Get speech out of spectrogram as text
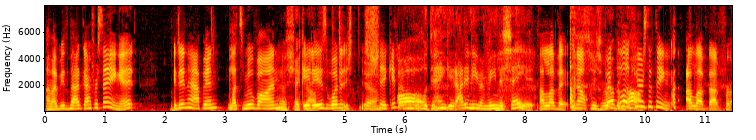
I might be the bad guy for saying it. It didn't happen. Let's move on. Yeah, shake it It off. is what it Yeah. Shake it oh, off. Oh dang it! I didn't even mean to say it. I love it. No, She's but look, off. here's the thing. I love that for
